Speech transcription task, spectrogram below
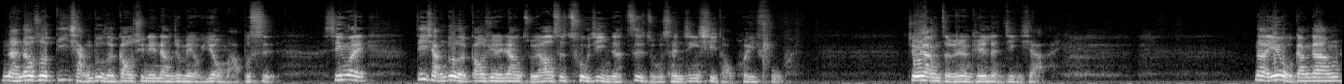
难道说低强度的高训练量就没有用吗？不是，是因为低强度的高训练量主要是促进你的自主神经系统恢复，就让整个人可以冷静下来。那因为我刚刚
